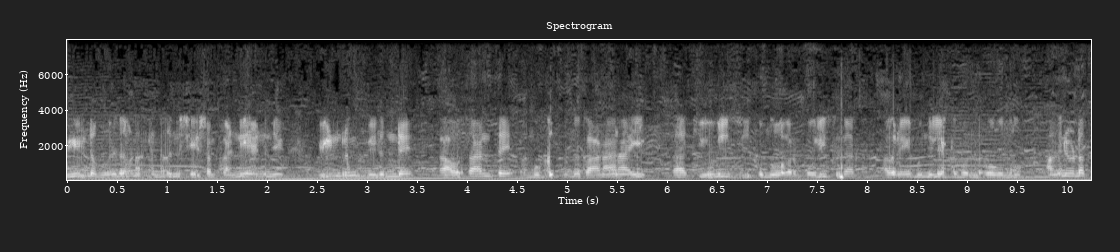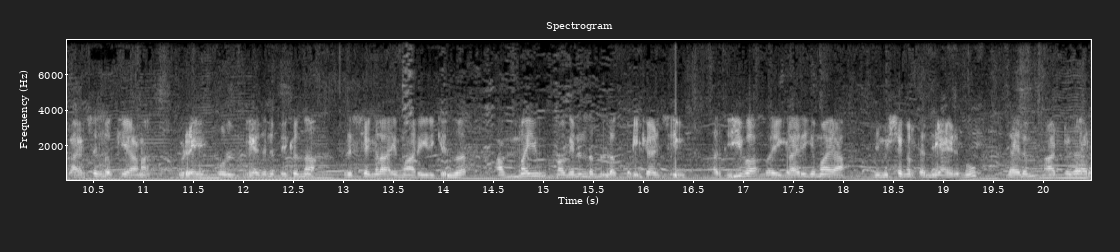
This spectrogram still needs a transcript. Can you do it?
വീണ്ടും ഒരു തവണ കണ്ടതിന് ശേഷം കണ്ണി അണിഞ്ഞ് വീണ്ടും വീടിന്റെ അവസാനത്തെ മുഖം ഒന്ന് കാണാനായി ക്യൂവിൽ നിൽക്കുന്നു. അവർ പോലീസുകാർ അവരെ മുന്നിലേക്ക് കൊണ്ടുപോകുന്നു. അങ്ങനെയുള്ള കാഴ്ചകളൊക്കെയാണ് ഇവിടെ ഇപ്പോൾ വേദനിപ്പിക്കുന്ന ദൃശ്യങ്ങളായി മാറിയിരിക്കുന്നത്. അമ്മയും മകനും തമ്മിലുള്ള കൂടിക്കാഴ്ചയും അതീവ വൈകാരികമായ നിമിഷങ്ങൾ തന്നെയായിരുന്നു. എന്തായാലും നാട്ടുകാർ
